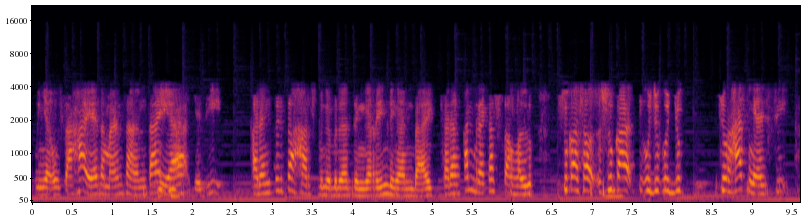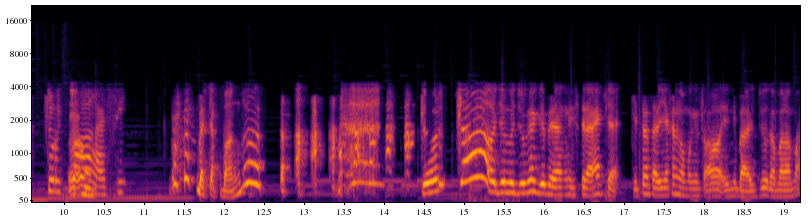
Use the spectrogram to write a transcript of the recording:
punya usaha ya teman santai ya jadi kadang itu kita harus benar-benar dengerin dengan baik kadang kan mereka suka ngeluh suka suka ujuk-ujuk curhat nggak sih curcol nggak sih? Bacak banget. Curca ujung-ujungnya gitu yang istilahnya kayak kita tadinya kan ngomongin soal ini baju lama-lama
